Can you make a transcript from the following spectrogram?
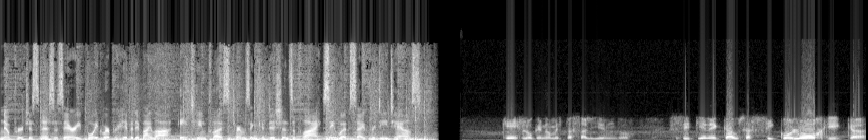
No purchase necessary. Void where prohibited by law. 18 plus terms and conditions apply. See website for details. qué es lo que no me está saliendo. Si tiene causas psicológicas,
